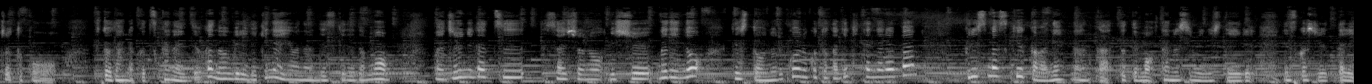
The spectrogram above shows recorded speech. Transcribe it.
ちょっとこう、一段落つかないというか、のんびりできないようなんですけれども、まあ、12月最初の2週までのテストを乗り越えることができたならば、クリスマス休暇はね、なんかとても楽しみにしている、え少しゆったり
